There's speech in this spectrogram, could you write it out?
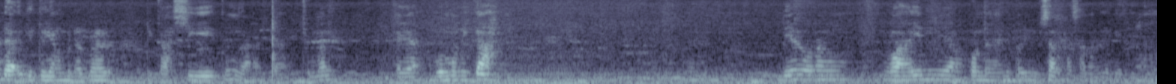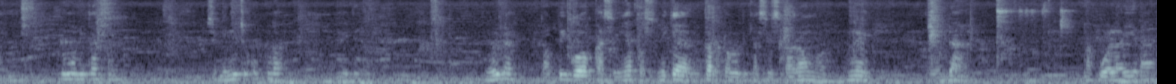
ada gitu yang benar-benar dikasih itu nggak ada. Cuman kayak gua mau nikah dia orang lain yang kondangannya paling besar kasarannya kayak gitu. Lu mau nikah kan segini cukup nggak? Kayak gitu. Ya udah tapi gue kasihnya pas nikah ntar kalau dikasih sekarang mah nih ya udah. Anak gue lahiran.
